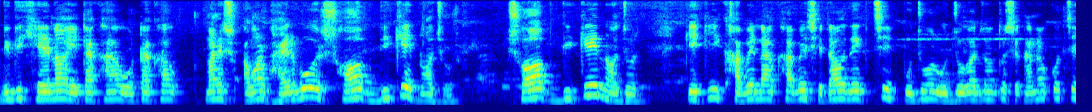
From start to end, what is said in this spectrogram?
দিদি, খেয়ে নাও, এটা খাও, ওটা খাও। মানে আমার ভাইয়ের বউয়ের সব দিকে নজর, সব দিকে নজর। কে কী খাবে, না খাবে সেটাও দেখছে, পুজোর যোগাযন্ত্র সেখানেও করছে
